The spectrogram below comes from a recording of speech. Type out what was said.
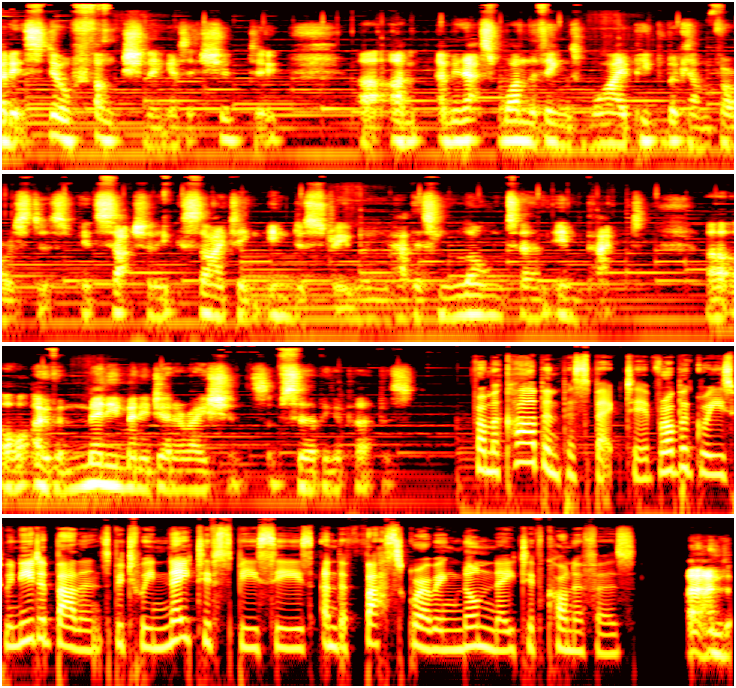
But it's still functioning as it should do. Uh, I mean, that's one of the things why people become foresters. It's such an exciting industry where you have this long term impact uh, over many, many generations of serving a purpose. From a carbon perspective, Rob agrees we need a balance between native species and the fast growing non native conifers. And,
